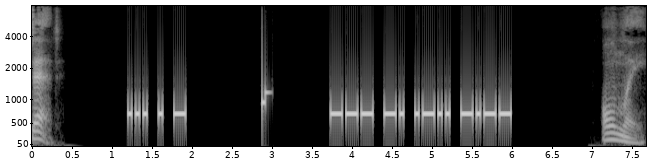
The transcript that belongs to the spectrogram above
Set. Only.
